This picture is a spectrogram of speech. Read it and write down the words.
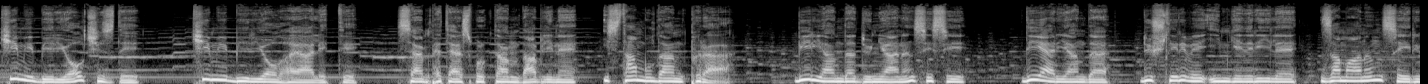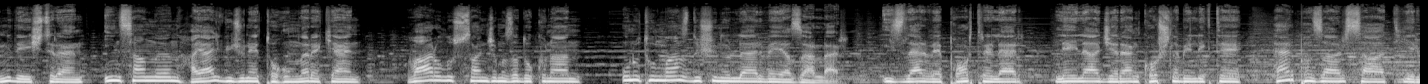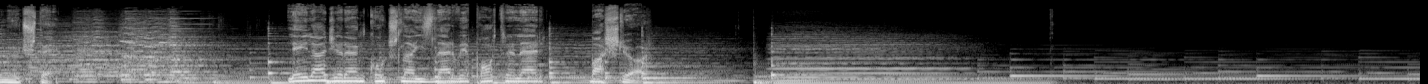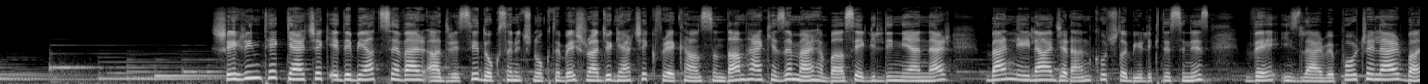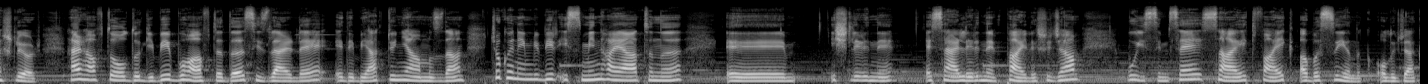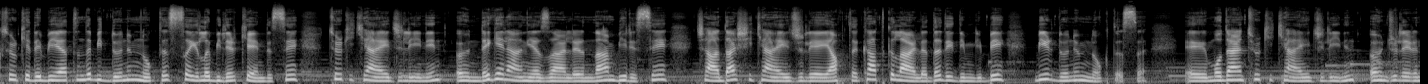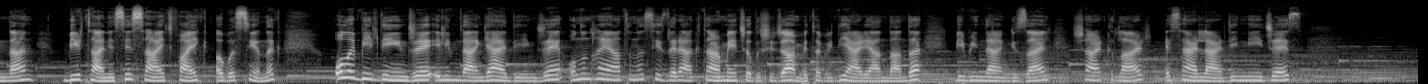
Kimi bir yol çizdi, kimi bir yol hayal etti. St. Petersburg'dan Dublin'e, İstanbul'dan Pırağa. Bir yanda dünyanın sesi, diğer yanda düşleri ve imgeleriyle zamanın seyrini değiştiren, insanlığın hayal gücüne tohumlar eken, varoluş sancımıza dokunan, unutulmaz düşünürler ve yazarlar, izler ve portreler Leyla Ceren Koç'la birlikte her pazar saat 23'te. Leyla Ceren Koç'la izler ve portreler başlıyor. Şehrin tek gerçek edebiyat sever adresi 93.5 Radyo Gerçek frekansından herkese merhaba sevgili dinleyenler. Ben Leyla Ceren Koç'la birliktesiniz ve izler ve portreler başlıyor. Her hafta olduğu gibi bu haftada sizlerle edebiyat dünyamızdan çok önemli bir ismin hayatını, e, işlerini, eserlerini paylaşacağım. Bu isimse Sait Faik Abası Yanık olacak. Türk Edebiyatı'nda bir dönüm noktası sayılabilir kendisi. Türk hikayeciliğinin önde gelen yazarlarından birisi. Çağdaş hikayeciliğe yaptığı katkılarla da dediğim gibi bir dönüm noktası. Ee, modern Türk hikayeciliğinin öncülerinden bir tanesi Sait Faik Abası Yanık. Olabildiğince, elimden geldiğince onun hayatını sizlere aktarmaya çalışacağım ve tabii diğer yandan da birbirinden güzel şarkılar, eserler dinleyeceğiz.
